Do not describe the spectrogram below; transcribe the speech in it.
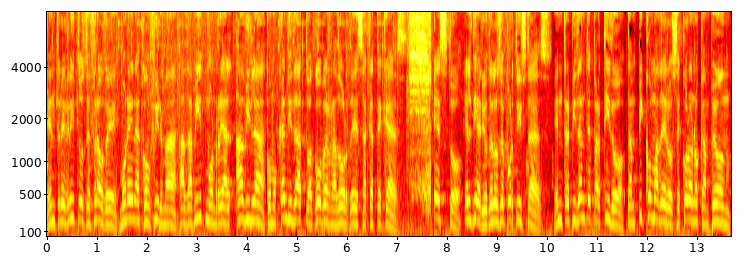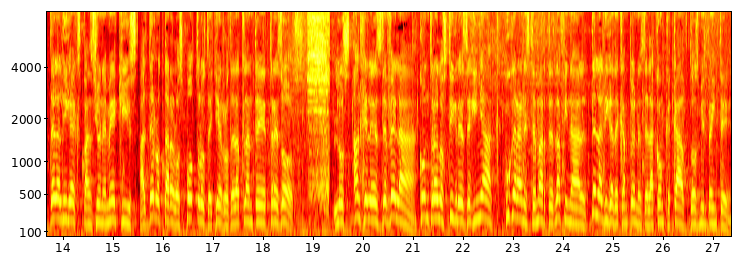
Entre gritos de fraude, Morena confirma a David Monreal Ávila como candidato a gobernador de Zacatecas. Esto, el diario de los deportistas. En trepidante partido, Tampico Madero se coronó campeón de la Liga Expansión MX al derrotar a los Potros de Hierro del Atlante 3-2. Los Ángeles de Vela contra los Tigres de Guiñac jugarán este martes la final de la Liga de Campeones de la CONCACAF 2020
